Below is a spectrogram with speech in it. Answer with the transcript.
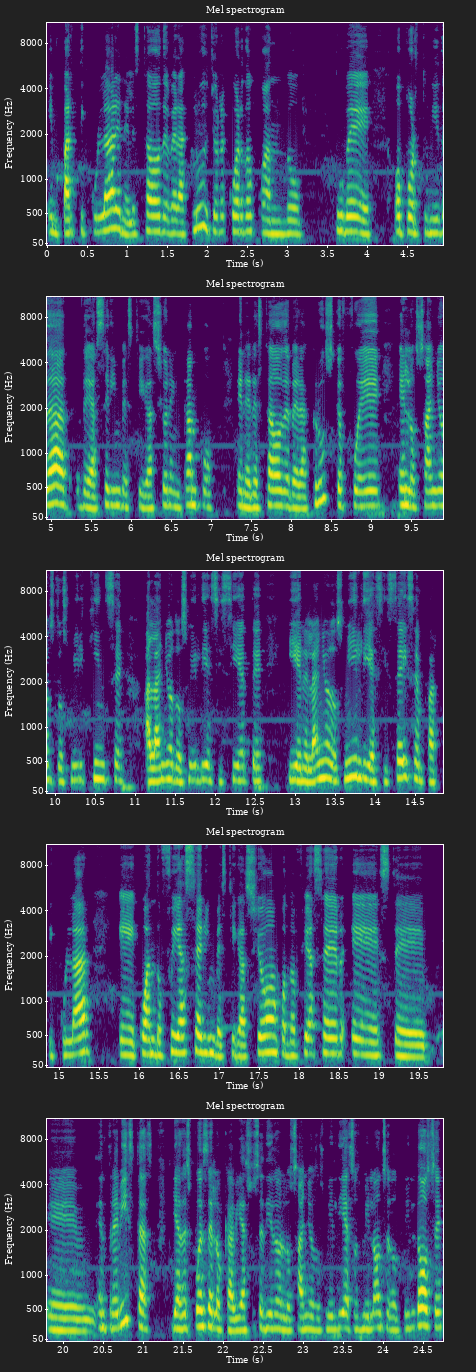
en particular en el estado de Veracruz. Yo recuerdo cuando tuve oportunidad de hacer investigación en campo en el estado de Veracruz, que fue en los años 2015 al año 2017 y en el año 2016 en particular, eh, cuando fui a hacer investigación, cuando fui a hacer este, eh, entrevistas, ya después de lo que había sucedido en los años 2010, 2011, 2012,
